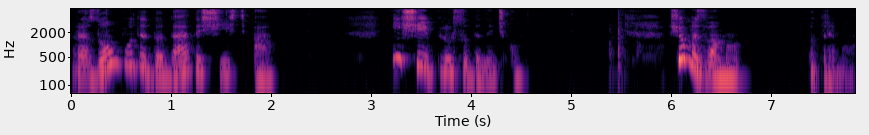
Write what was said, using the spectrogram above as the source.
Разом буде додати 6а. І ще й плюс одиничку. Що ми з вами отримали?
